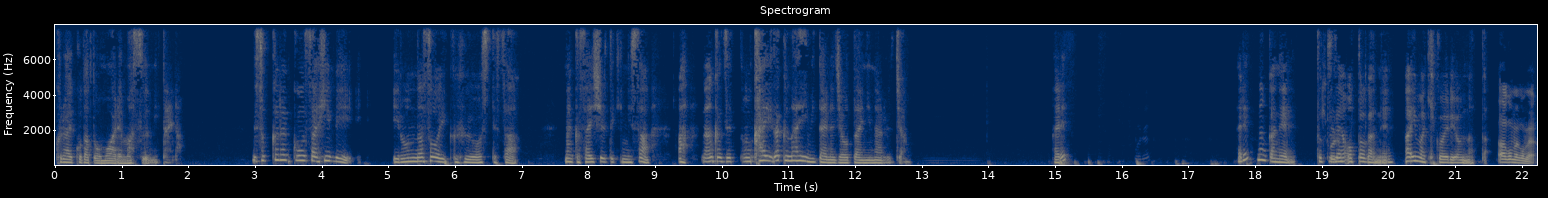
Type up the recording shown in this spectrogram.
暗い子だと思われます、みたいな。で、そっからこうさ、日々、いろんな創意工夫をしてさ、なんか最終的にさ、あ、なんか絶もう帰りたくないみたいな状態になるじゃん。あれ？あれ？なんかね、突然音がね、あ、今聞こえるようになった。あ、ごめんごめん。あ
